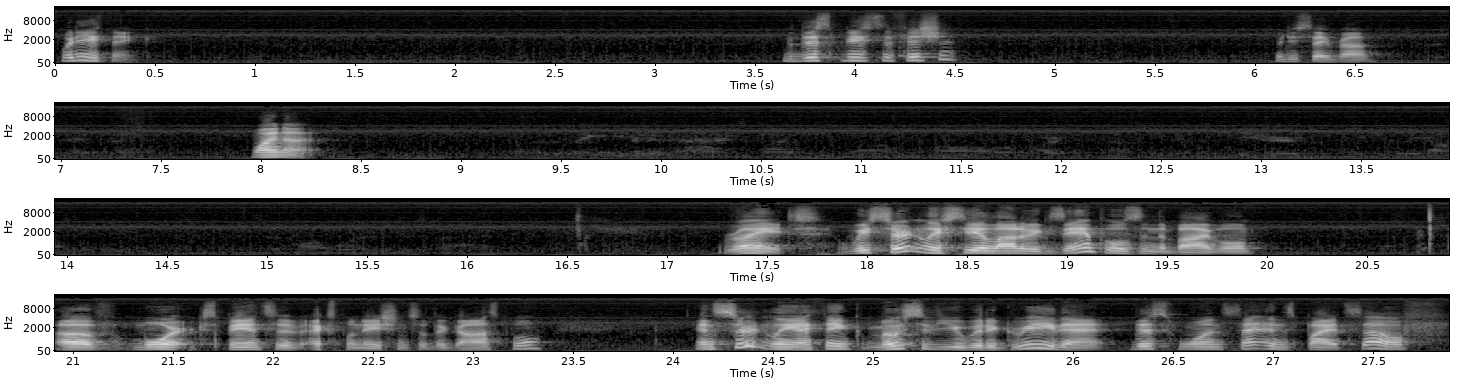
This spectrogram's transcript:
What do you think? Would this be sufficient? What do you say, Rob? Why not? Right. We certainly see a lot of examples in the Bible of more expansive explanations of the gospel. And certainly, I think most of you would agree that this one sentence by itself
